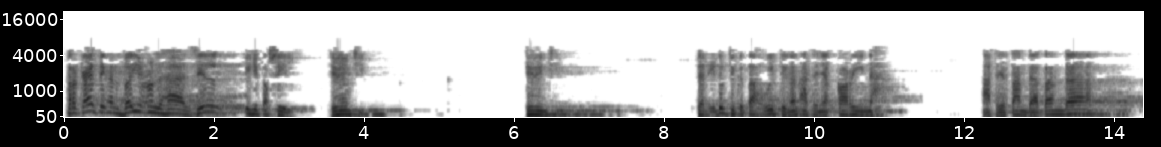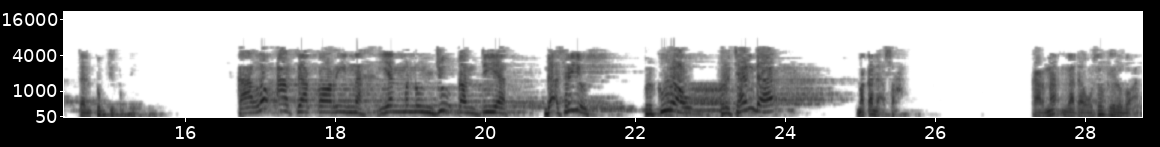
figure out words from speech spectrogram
Terkait dengan bay'ul hazil fihi tafsil. Dirinci. Dirinci. Dan itu diketahui dengan adanya karinah. Adanya tanda-tanda dan bukti-bukti. Kalau ada korinah yang menunjukkan dia tidak serius, bergurau, bercanda, maka tidak sah. Karena nggak ada unsur kerubuan.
